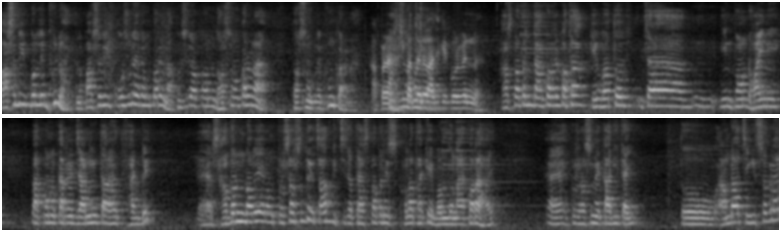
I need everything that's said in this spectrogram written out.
পাশবিক বললে ভুল হয় কারণ পাশবিক পশুরা এরকম করে না পশুরা কোনো ধর্ষণ করে না। ধর্ষণ করে খুন করে না। আপনারা করে। আজকে করবেন না? হাসপাতালে না করার কথা কেউ হয়তো যারা ইনফর্মড হয়নি বা কোনো কারণে জানি তারা হয়তো থাকবে। সাধারণভাবে এবং প্রশাসন থেকে চাপ দিচ্ছে যাতে হাসপাতালে খোলা থাকে বন্ধ না করা হয়। প্রশাসনের কাজই তাই। তো আমরা চিকিৎসকরা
